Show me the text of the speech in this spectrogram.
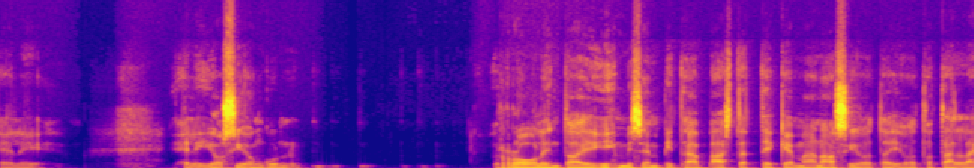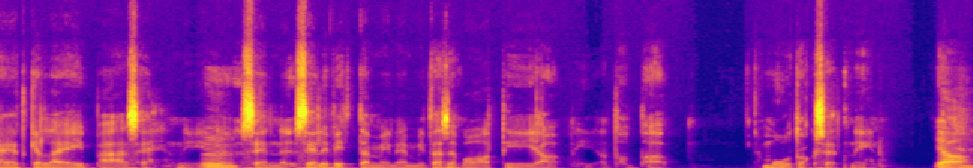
Eli, eli jos jonkun roolin tai ihmisen pitää päästä tekemään asioita, joita tällä hetkellä ei pääse, niin mm. sen selvittäminen, mitä se vaatii ja, ja tota, muutokset. Niin. Joo,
